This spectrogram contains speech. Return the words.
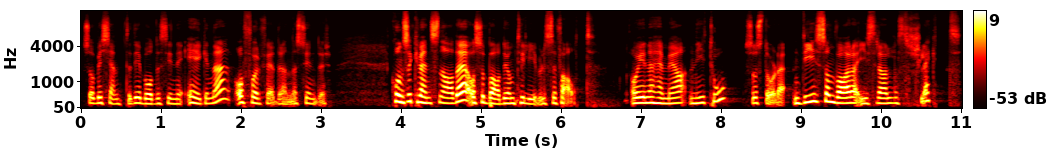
så bekjente de både sine egne og forfedrenes synder. Konsekvensen av det, og så ba de om tilgivelse for alt. Og i Nehemia 9,2 så står det De som var av Israels slekt,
